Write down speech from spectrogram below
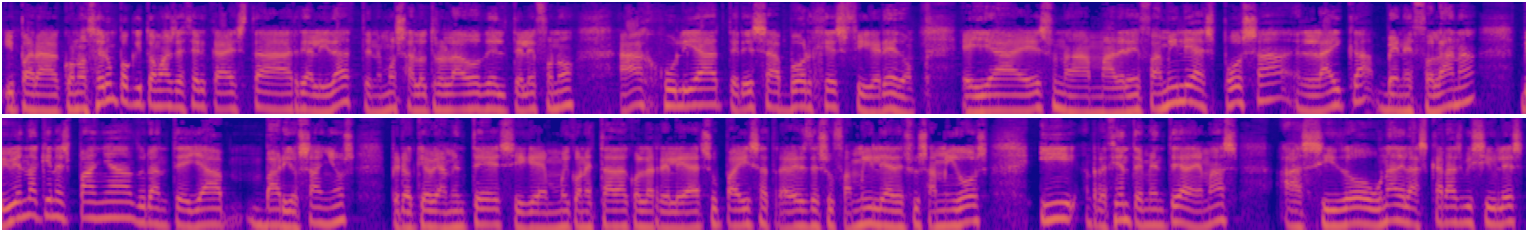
Y para conocer un poquito más de cerca esta realidad tenemos al otro lado del teléfono a Julia Teresa Borges Figueredo. Ella es una madre de familia esposa laica venezolana viviendo aquí en España durante ya varios años pero que obviamente sigue muy conectada con la realidad de su país a través de su familia de sus amigos y recientemente además ha sido una de las caras visibles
